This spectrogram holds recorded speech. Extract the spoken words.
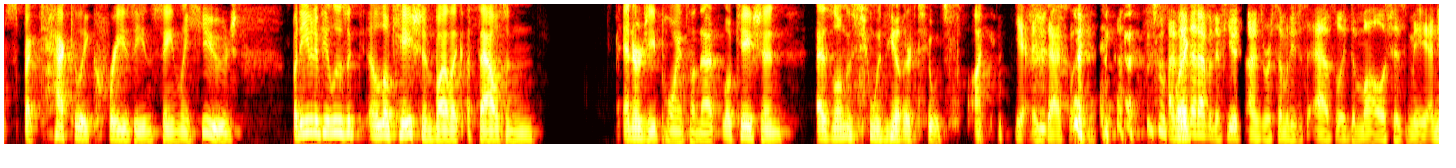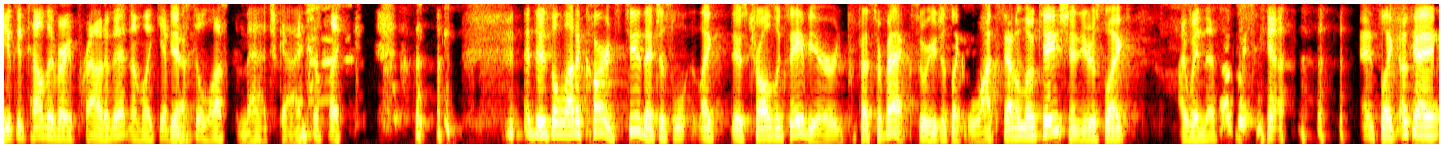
spectacularly crazy, insanely huge. But even if you lose a, a location by like a thousand energy points on that location, as long as you win the other two, it's fine. Yeah, exactly. just I've like had that happen a few times where somebody just absolutely demolishes me, and you could tell they're very proud of it. And I'm like, yeah, but Yeah. you still lost the match, guy. like, there's a lot of cards too that just like there's Charles Xavier, Professor X, where he just like locks down a location. You're just like, I win this. Okay. yeah, it's like okay,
